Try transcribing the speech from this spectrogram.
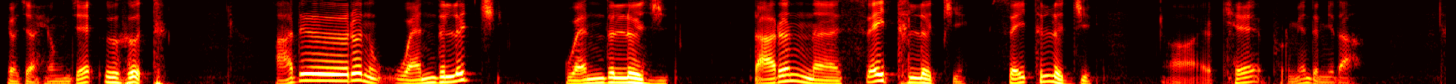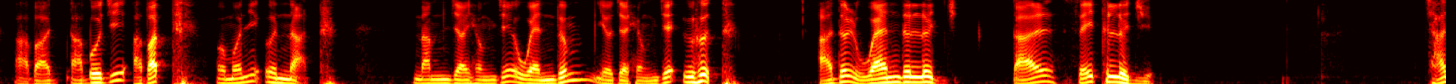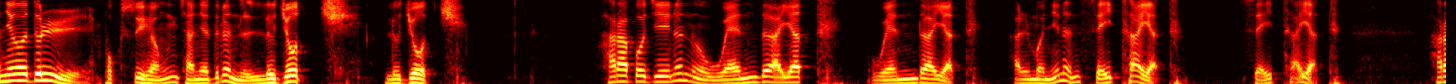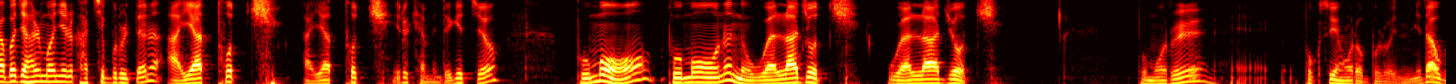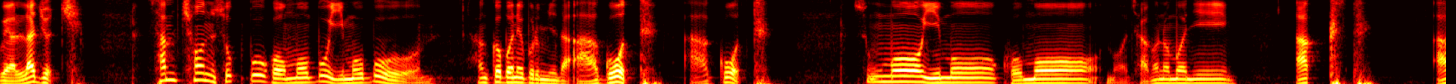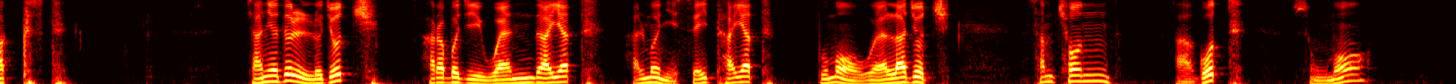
여자 형제 으흐트. 아들은 웬들르지. 웬들르지. 딸은 어, 세이틀르지. 세이틀르지. 어, 이렇게 부르면 됩니다. 아바, 아버지 아바트, 어머니 은나트, 남자 형제 웬듬, 여자 형제 으흐트, 아들 웬들르지, 딸 세이틀르지. 자녀들 복수형 자녀들은 르조치, 르조치. 할아버지는 웬드아야트, 웬드아야트. 할머니는 세이트아야트, 세이트아야트. 할아버지 할머니를 같이 부를 때는 아야토치, 아야토치 이렇게 하면 되겠죠. 부모, 부모는 웰라조치, 웰라조치. 부모를 에, 복수형으로 부릅니다. 웰라조치. 삼촌, 숙부, 고모부, 이모부 한꺼번에 부릅니다. 아고트, 아고트. 숙모, 이모, 고모, 뭐 작은 어머니, 악스트, 악스트. 자녀들 르조치, 할아버지 웬다야트, 할머니 세이타야트, 부모 웰라조치, 삼촌 아고트, 숙모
